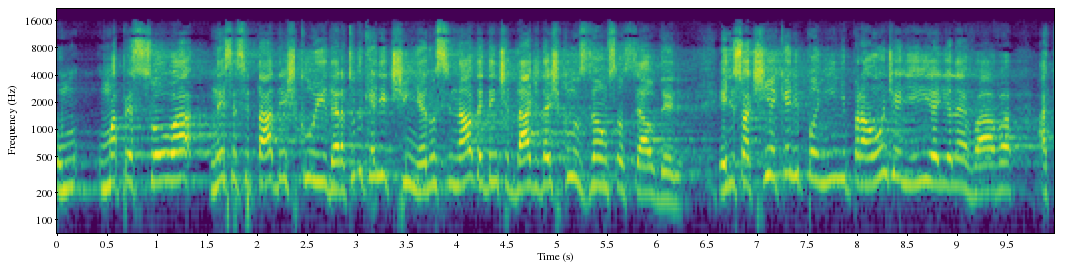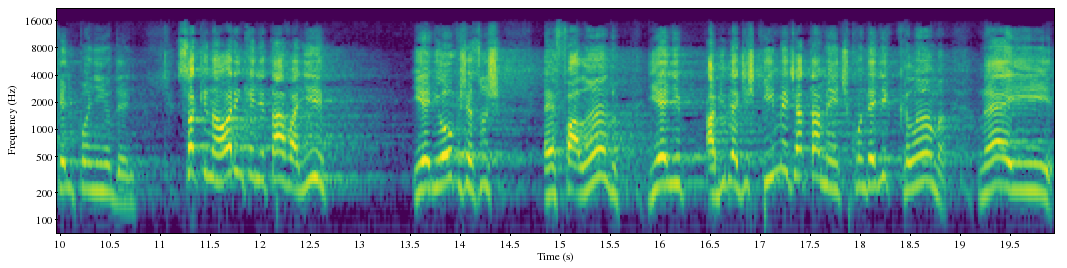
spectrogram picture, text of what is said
um, uma pessoa necessitada e excluída, era tudo que ele tinha, era um sinal da identidade, da exclusão social dele. Ele só tinha aquele paninho para onde ele ia, ele levava aquele paninho dele. Só que na hora em que ele estava ali, e ele ouve Jesus é, falando, e ele, a Bíblia diz que imediatamente, quando ele clama, né, e,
